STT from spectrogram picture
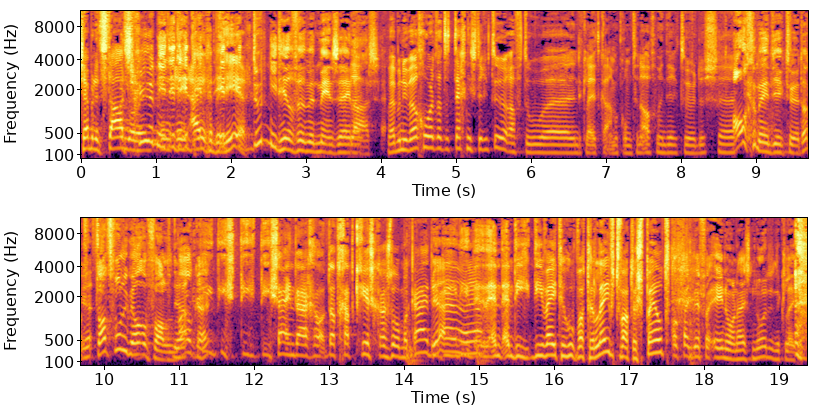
ze hebben het Het stadion schuurt in, niet. in, Het- in het- eigen het- beheer. Het doet niet heel veel met mensen, helaas. We hebben nu wel gehoord dat de technisch directeur af en toe eh, in de kleedkamer komt. En de algemeen directeur. Dus eh, Algemeen directeur, dat, Ja. dat vond ik wel opvallend. Ja. Maar. Die, die, die, die zijn daar, gewoon- dat gaat kriskras door elkaar. Die, Ja, die, die- ja, ja. En, en die, die weten hoe, wat er leeft, wat er speelt. Ook kijk net voor Eenhoorn, hij is nooit in de kleding.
